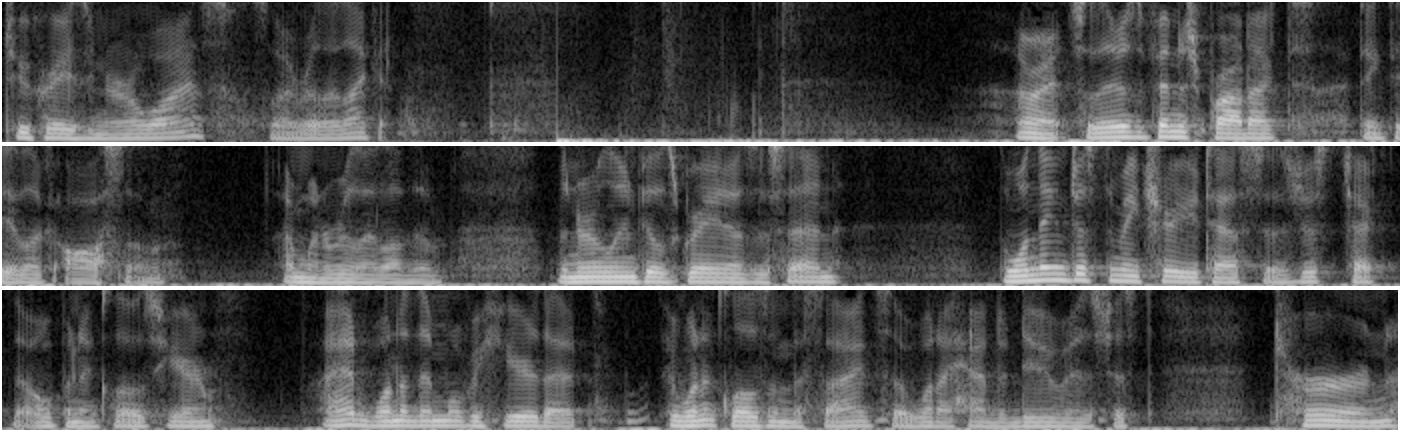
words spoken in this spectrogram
too crazy knurl-wise, so I really like it. All right, so there's the finished product. I think they look awesome. I'm gonna really love them. The knurling feels great, as I said. The one thing just to make sure you test is just check the open and close here. I had one of them over here that it wouldn't close on the side, so what I had to do is just turn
